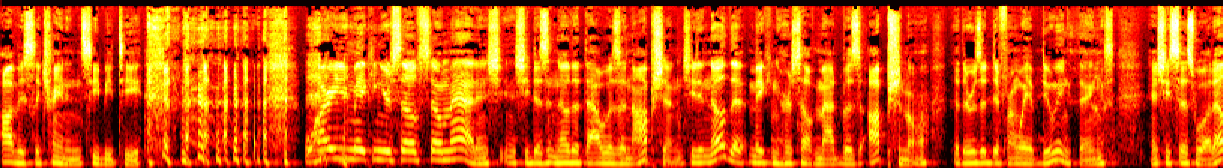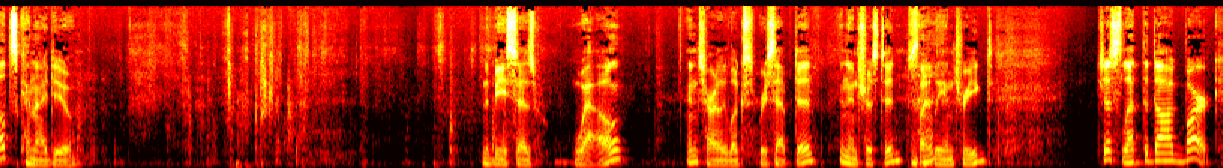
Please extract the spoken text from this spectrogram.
obviously training in CBT. Why are you making yourself so mad? And she, and she doesn't know that that was an option. She didn't know that making herself mad was optional, that there was a different way of doing things. And she says, What else can I do? The bee says, Well, and Charlie looks receptive and interested, slightly uh-huh. intrigued. Just let the dog bark.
